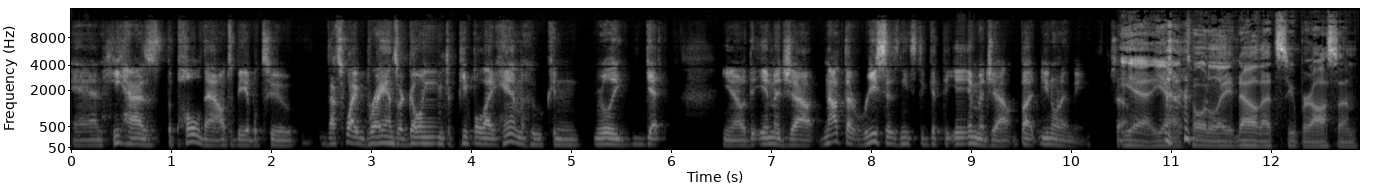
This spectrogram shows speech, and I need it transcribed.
and he has the pull now to be able to that's why brands are going to people like him who can really get you know the image out. Not that reese's needs to get the image out but you know what i mean. So. Yeah yeah totally. No that's super awesome.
